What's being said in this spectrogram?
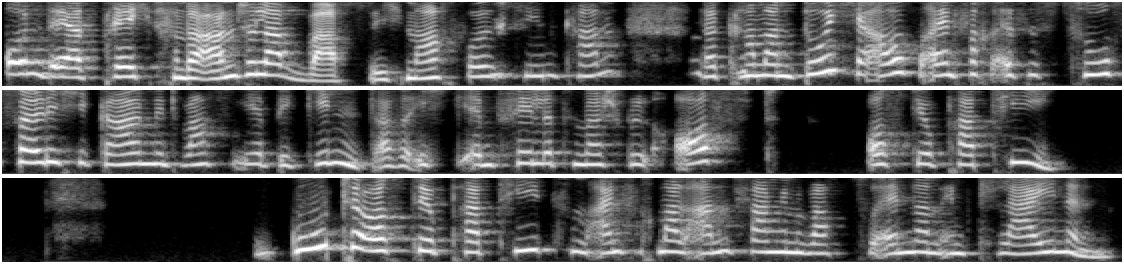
und erst recht von der Angela, was ich nachvollziehen kann. Da kann man durchaus einfach, es ist so völlig egal, mit was ihr beginnt. Also ich empfehle zum Beispiel oft Osteopathie. Gute Osteopathie zum einfach mal anfangen, was zu ändern im Kleinen.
